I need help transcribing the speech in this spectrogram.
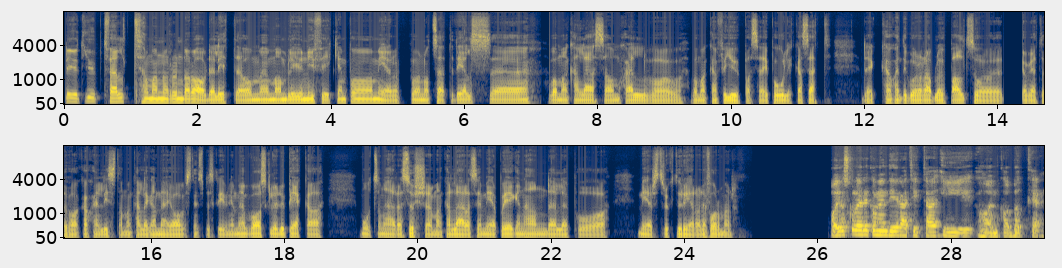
Det är ju ett djupt fält om man rundar av det lite. Om eh, man blir ju nyfiken på mer på något sätt. Dels eh, vad man kan läsa om själv och vad man kan fördjupa sig på olika sätt. Det kanske inte går att rabbla upp allt så. Jag vet att du har kanske en lista man kan lägga med i avsnittsbeskrivningen. Men vad skulle du peka mot sådana här resurser man kan lära sig mer på egen hand eller på mer strukturerade former? Och jag skulle rekommendera att titta i HMK-böcker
